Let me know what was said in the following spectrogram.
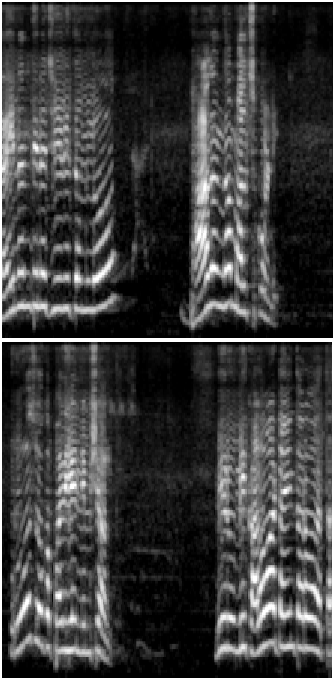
దైనందిన జీవితంలో భాగంగా మలుచుకోండి. రోజు ఒక పదిహేను నిమిషాలు. మీరు మీకు అలవాటు అయిన తర్వాత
